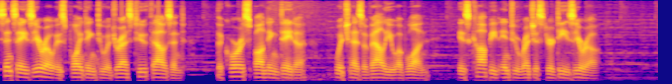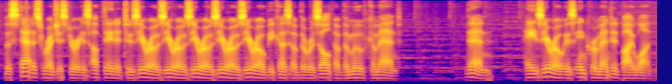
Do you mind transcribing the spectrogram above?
Since a0 is pointing to address 2000, the corresponding data, which has a value of 1, is copied into register D0. The status register is updated to 00000 because of the result of the move command. Then, A0 is incremented by 1.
